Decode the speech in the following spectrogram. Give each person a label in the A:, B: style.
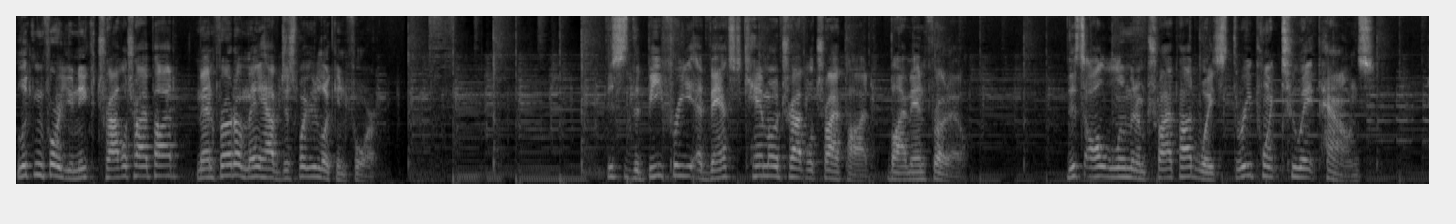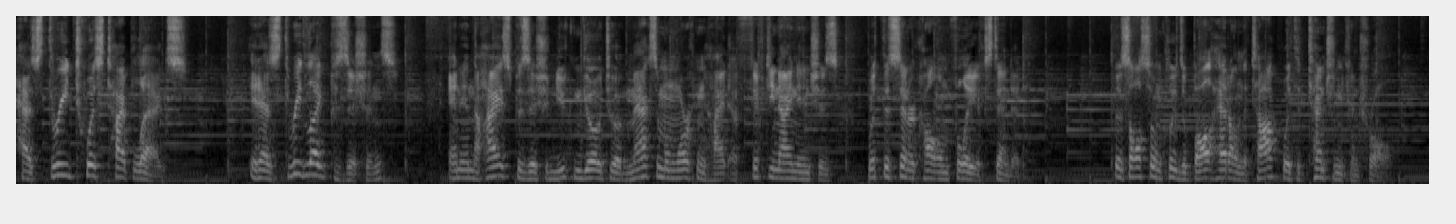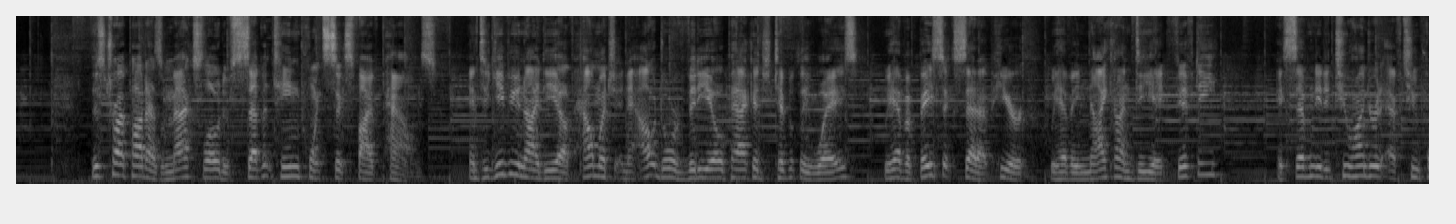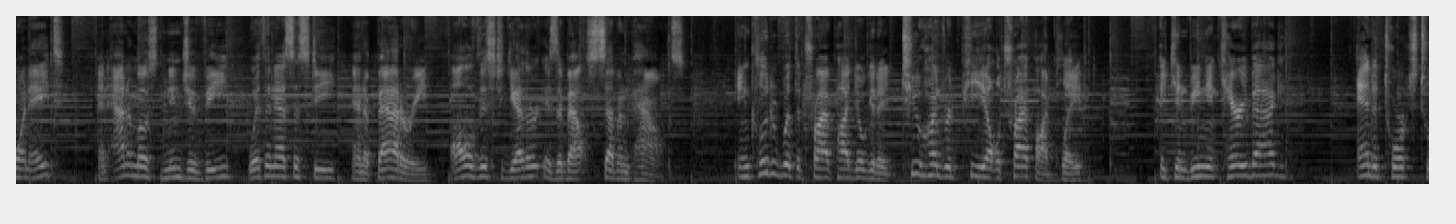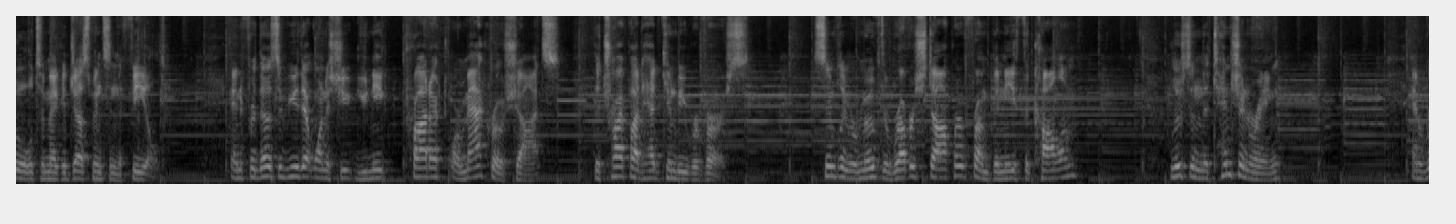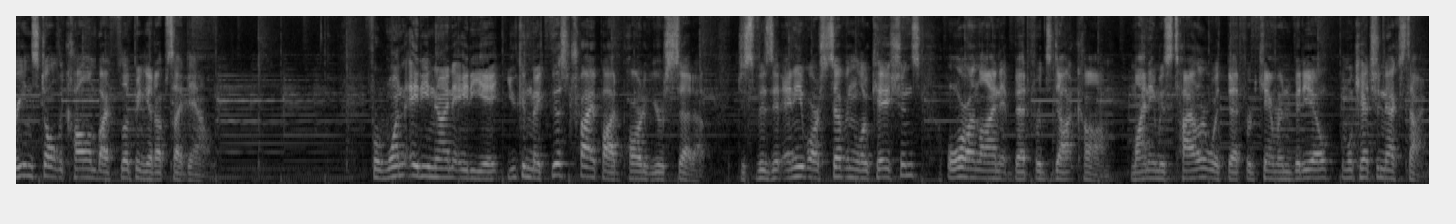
A: Looking for a unique travel tripod? Manfrotto may have just what you're looking for. This is the BeFree Advanced Camo Travel Tripod by Manfrotto. This all aluminum tripod weighs 3.28 pounds, has three twist type legs. It has three leg positions, and in the highest position you can go to a maximum working height of 59 inches with the center column fully extended. This also includes a ball head on the top with a tension control. This tripod has a max load of 17.65 pounds. And to give you an idea of how much an outdoor video package typically weighs, we have a basic setup here. We have a Nikon D850, a 70-200 f2.8, an Atomos Ninja V with an SSD, and a battery. All of this together is about 7 pounds. Included with the tripod, you'll get a 200 PL tripod plate, a convenient carry bag, and a Torx tool to make adjustments in the field. And for those of you that want to shoot unique product or macro shots, the tripod head can be reversed. Simply remove the rubber stopper from beneath the column, loosen the tension ring, and reinstall the column by flipping it upside down. For $189.88, you can make this tripod part of your setup. Just visit any of our seven locations or online at bedfords.com. My name is Tyler with Bedford Camera and Video, and we'll catch you next time.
